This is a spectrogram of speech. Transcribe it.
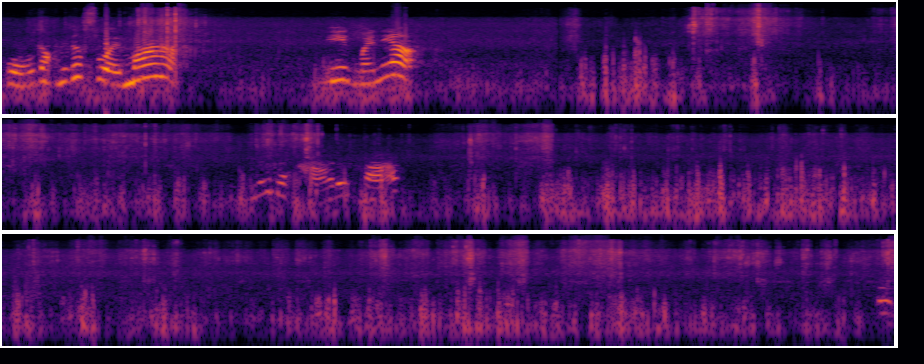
โหดอกนี้ก็สวยมาก มีอีกไหมเนี่ย ไม่ ดูขาดูขาอุ๊ย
